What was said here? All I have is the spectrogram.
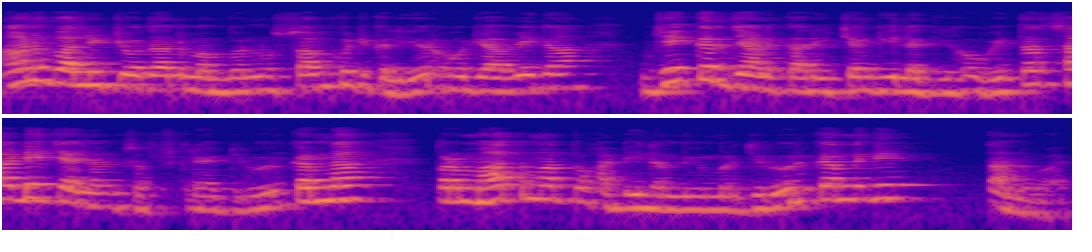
ਆਉਣ ਵਾਲੀ 14 ਨਵੰਬਰ ਨੂੰ ਸਭ ਕੁਝ ਕਲੀਅਰ ਹੋ ਜਾਵੇਗਾ। ਜੇਕਰ ਜਾਣਕਾਰੀ ਚੰਗੀ ਲੱਗੀ ਹੋਵੇ ਤਾਂ ਸਾਡੇ ਚੈਨਲ ਨੂੰ ਸਬਸਕ੍ਰਾਈਬ ਜ਼ਰੂਰ ਕਰਨਾ। ਪਰਮਾਤਮਾ ਤੁਹਾਡੀ ਲੰਮੀ ਉਮਰ ਜ਼ਰੂਰ ਕਰਨਗੇ। ਧੰਨਵਾਦ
